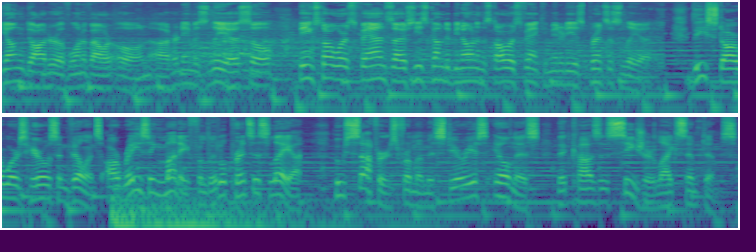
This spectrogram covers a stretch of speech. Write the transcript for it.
young daughter of one of our own. Uh, her name is Leia, so being Star Wars fans, uh, she's come to be known in the Star Wars fan community as Princess Leia. These Star Wars heroes and villains are raising money for little Princess Leia, who suffers from a mysterious illness that causes seizure like symptoms.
